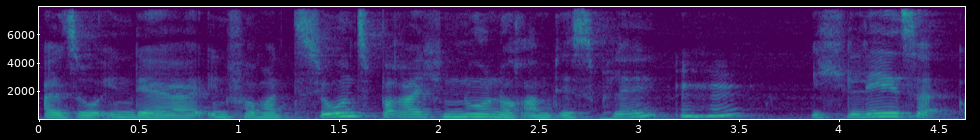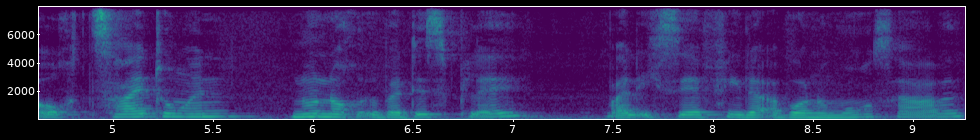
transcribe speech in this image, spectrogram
also in der Informationsbereich nur noch am Display. Ich lese auch Zeitungen nur noch über Display, weil ich sehr viele Abonnements habe.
